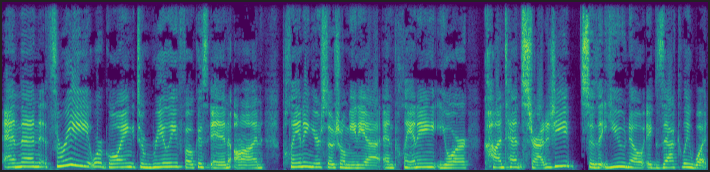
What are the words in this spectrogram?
And then three, we're going to really focus in on planning your social media and planning your content strategy so that you know exactly what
